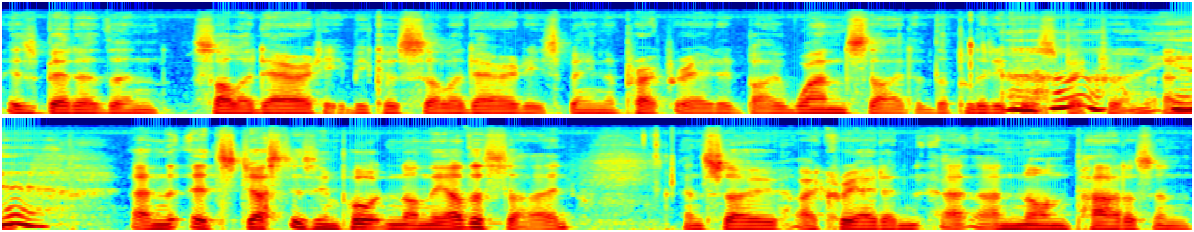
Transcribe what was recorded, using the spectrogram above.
is better than solidarity because solidarity has been appropriated by one side of the political Uh-huh, spectrum. And, yeah. and it's just as important on the other side. And so I created a, a non-partisan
